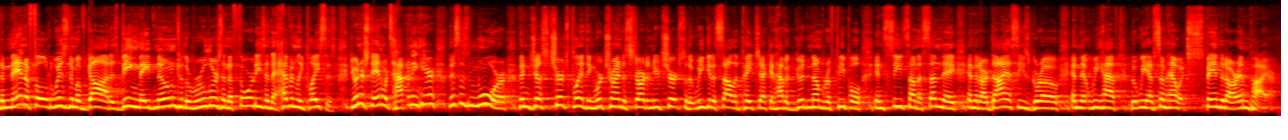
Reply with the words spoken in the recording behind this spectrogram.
the manifold wisdom of God is being made known to the rulers and authorities in the heavenly places. Do you understand what's happening here? This is more than just church planting. We're trying to start a new church so that we get a solid paycheck and have a good number of people in seats on a Sunday and that our diocese grow and that we have that we have somehow expanded our empire.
